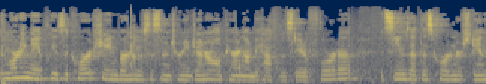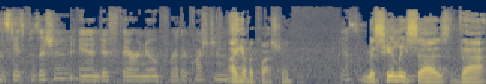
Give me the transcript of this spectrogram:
Good morning. May it please the court. Shane Burnham, Assistant Attorney General, appearing on behalf of the state of Florida. It seems that this court understands the state's position, and if there are no further questions. I have a question. Yes. Ms. Healy says that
